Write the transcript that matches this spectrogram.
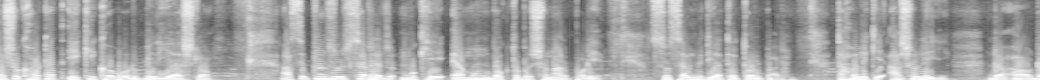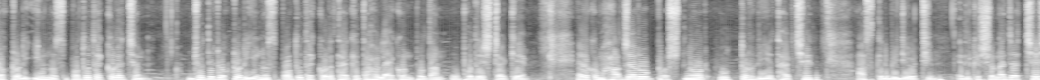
দর্শক, হঠাৎ একই খবর বেরিয়ে আসলো। আসিফ নজরুল স্যারের মুখে এমন বক্তব্য শোনার পরে সোশ্যাল মিডিয়াতে তোলপাড়। তাহলে কি আসলেই ডক্টর ইউনুস পদত্যাগ করেছেন? যদি ডক্টর ইউনুস পদত্যাগ করে থাকে তাহলে এখন প্রধান উপদেষ্টাকে। এরকম হাজারো প্রশ্নর উত্তর নিয়ে থাকছে আজকের ভিডিওটি। এদিকে শোনা যাচ্ছে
